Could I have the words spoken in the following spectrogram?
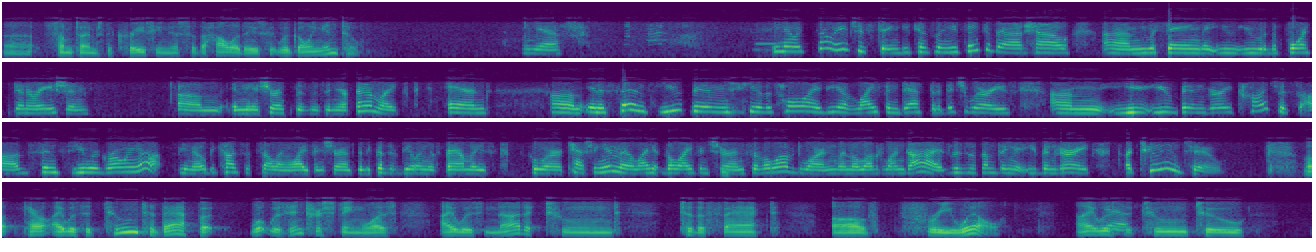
uh, sometimes the craziness of the holidays that we're going into. Yes. You know, it's so interesting because when you think about how um, you were saying that you you were the fourth generation um, in the insurance business in your family, and um, in a sense, you've been, you know, this whole idea of life and death and obituaries, um, you, you've been very conscious of since you were growing up, you know, because of selling life insurance and because of dealing with families who are cashing in life, the life insurance of a loved one when the loved one dies. This is something that you've been very attuned to. Well, Carol, I was attuned to that, but what was interesting was I was not attuned to the fact of free will. I was Yes. attuned to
